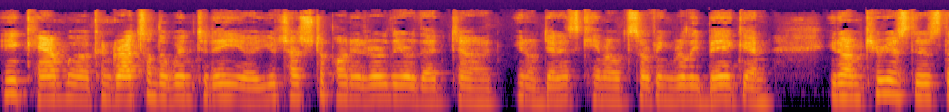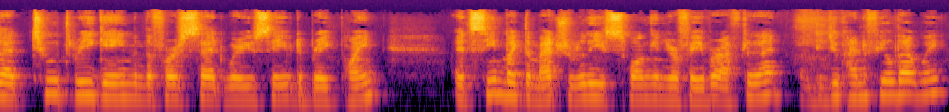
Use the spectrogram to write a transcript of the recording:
Hey Cam, uh, congrats on the win today. Uh, you touched upon it earlier that uh, you know Dennis came out serving really big, and you know I'm curious. There's that two three game in the first set where you saved a break point. It seemed like the match really swung in your favor after that. Did you kind of feel that way?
